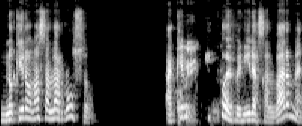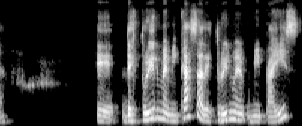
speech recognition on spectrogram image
no quiero más hablar ruso. ¿A qué puedes venir a salvarme? Eh, ¿Destruirme mi casa? ¿Destruirme mi país?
